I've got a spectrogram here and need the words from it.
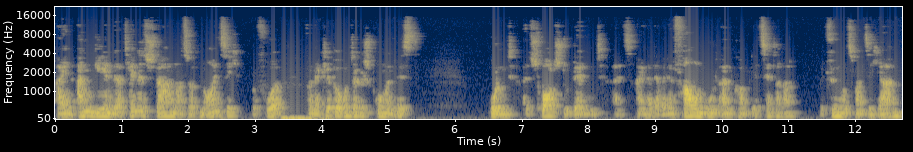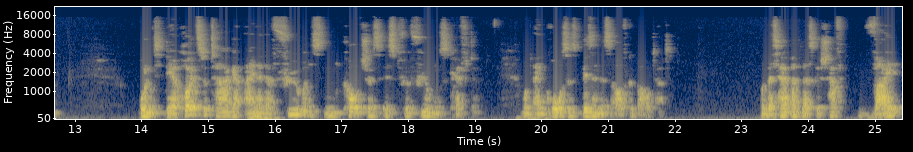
ein angehender Tennisstar 1990, bevor von der Klippe runtergesprungen ist, und als Sportstudent, als einer, der bei den Frauen gut ankommt, etc., mit 25 Jahren, und der heutzutage einer der führendsten Coaches ist für Führungskräfte und ein großes Business aufgebaut hat. Und weshalb hat er das geschafft? Weil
